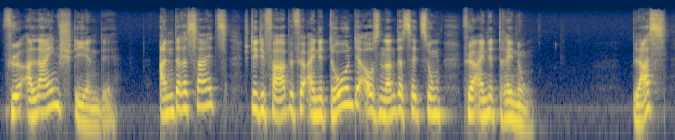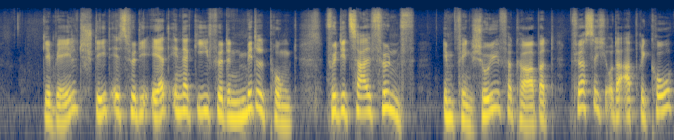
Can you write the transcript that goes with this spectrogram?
für Alleinstehende. Andererseits steht die Farbe für eine drohende Auseinandersetzung, für eine Trennung. Blass gewählt steht es für die Erdenergie, für den Mittelpunkt, für die Zahl 5. Im Feng Shui verkörpert Pfirsich oder Aprikot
